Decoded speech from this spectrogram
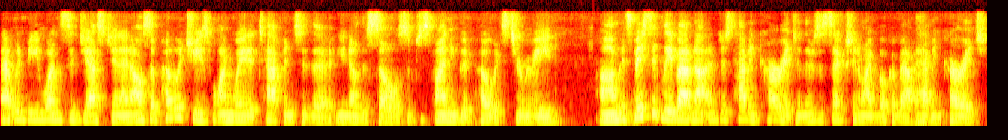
That would be one suggestion. And also, poetry is one way to tap into the, you know, the soul. So, just finding good poets to read. Um, it's basically about not just having courage. And there's a section in my book about having courage.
